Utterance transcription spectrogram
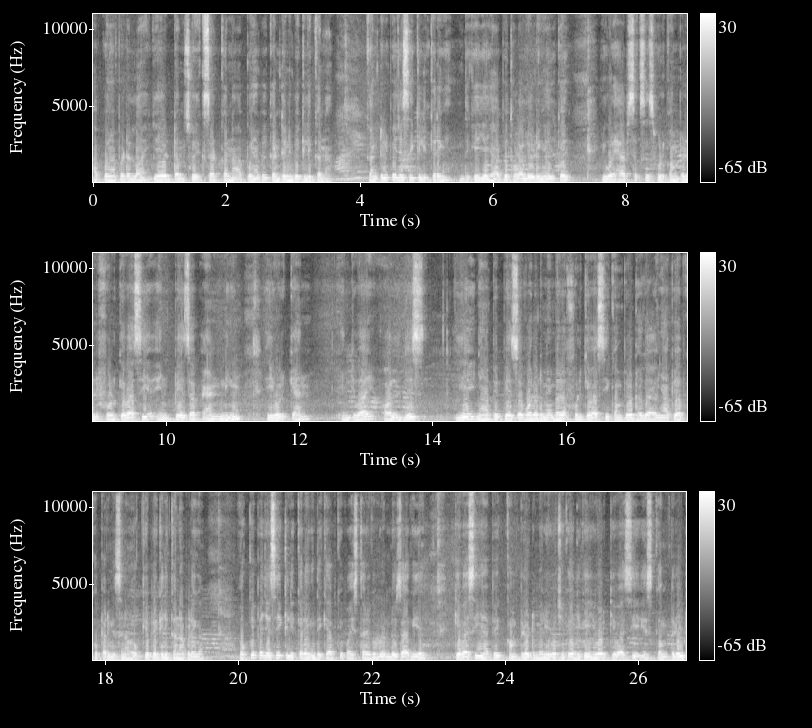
आपको यहाँ पे डालना। है ये डम्स को एक्सेप्ट करना। आपको यहाँ पे कंटिन्यू पे क्लिक करना। कंटिन्यू पे जैसे क्लिक करेंगे, देखिए ये यहाँ पे थोड़ा लोडिंग है कि you have successful complete full KYC in PayZapp and new your can enjoy all this ये यहाँ पे पेज वॉलेट में मेरा फुल के वाई कंप्लीट हो गया और यहाँ पे आपको परमिशन ओके पे क्लिक करना पड़ेगा। ओके पे जैसे ही क्लिक करेंगे, देखिए आपके पास इस तरह की विंडोज़ आ गई है। के वाई सी यहाँ पे कंप्लीट मेरी हो चुकी है। देखिए your K Y C is complete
